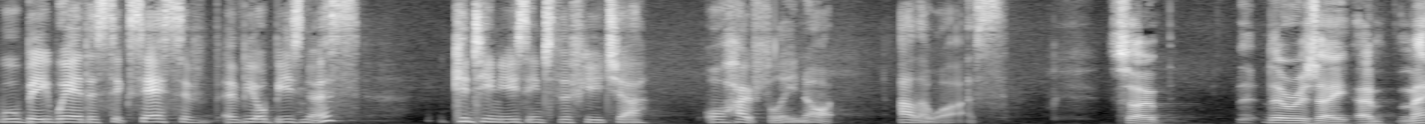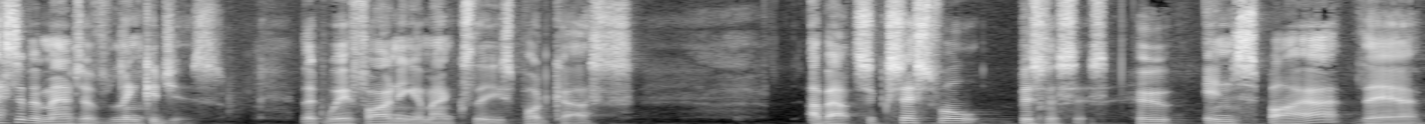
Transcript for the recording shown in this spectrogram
will be where the success of, of your business continues into the future, or hopefully not otherwise. So there is a, a massive amount of linkages that we're finding amongst these podcasts about successful businesses who inspire their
